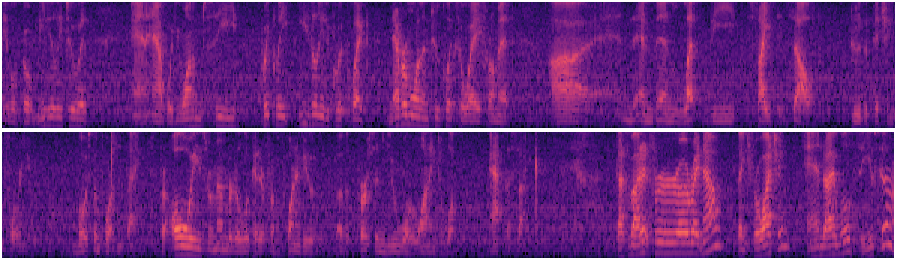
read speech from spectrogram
People go immediately to it and have what you want them to see quickly, easily to quick click, never more than two clicks away from it, uh, and, and then let the site itself do the pitching for you. Most important thing. But always remember to look at it from the point of view of the, of the person you are wanting to look at the site. That's about it for uh, right now. Thank you for watching, and I will see you soon.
